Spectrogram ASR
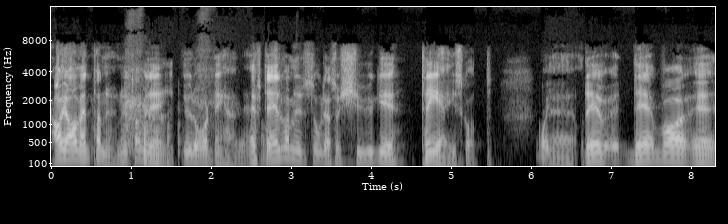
Ja, ja, vänta nu. Nu tar vi det ur ordning här. Efter 11 minuter stod det alltså 23 i skott. Eh, och det, det var eh,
